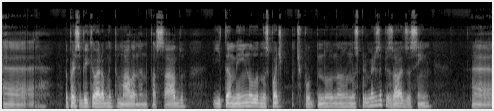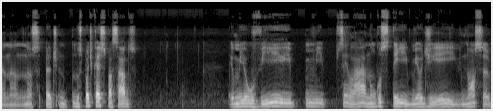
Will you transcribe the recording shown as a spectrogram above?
É... Eu percebi que eu era muito mala, né, no passado. E também no, nos pod, tipo, no, no, nos primeiros episódios, assim. É, no, nos, nos podcasts passados. Eu me ouvi e me sei lá, não gostei, me odiei, nossa,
